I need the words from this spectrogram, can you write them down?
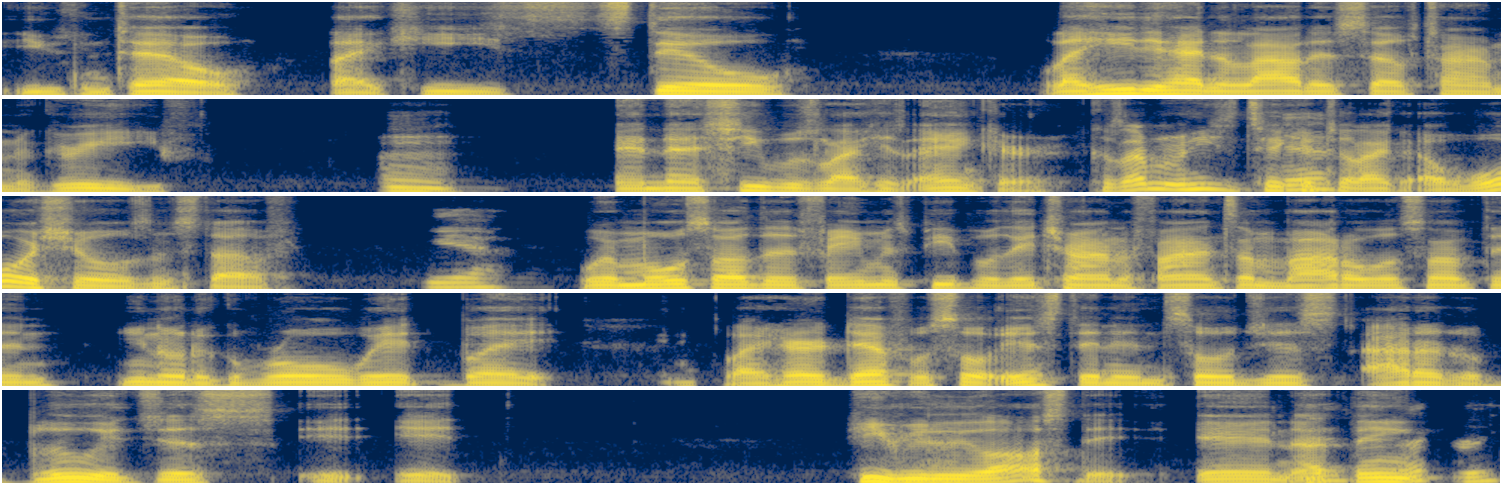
you can tell, like he's still, like he hadn't allowed himself time to grieve, Mm. and that she was like his anchor. Because I remember he's taken Yeah. to like award shows and stuff yeah. where most other famous people they trying to find some model or something, you know, to roll with. But like her death was so instant and so just out of the blue, it just it it he really lost it. And I Yeah, think agree.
